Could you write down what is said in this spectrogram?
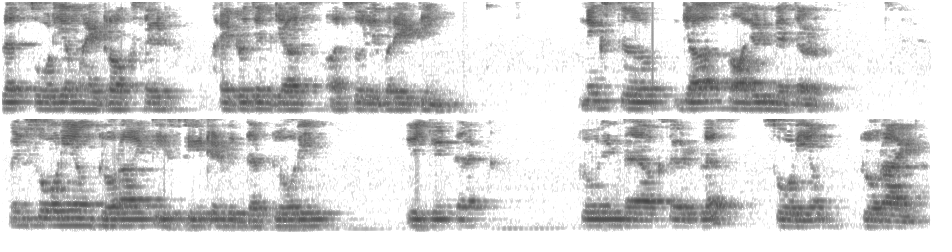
plus sodium hydroxide hydrogen gas also liberating. Next uh, gas solid method. When sodium chlorite is treated with the chlorine you'll get that chlorine dioxide plus sodium chloride.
